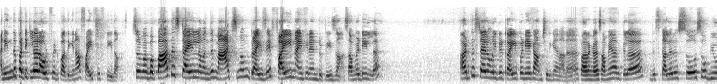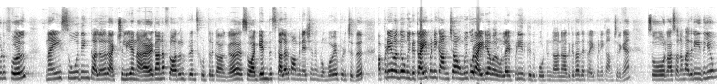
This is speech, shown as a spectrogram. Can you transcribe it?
அண்ட் இந்த பர்டிகுலர் அவுட்ஃபிட் பார்த்தீங்கன்னா ஃபைவ் ஃபிஃப்டி தான். ஸோ நம்ம இப்போ பார்த்த ஸ்டைலில் வந்து மேக்ஸிமம் ப்ரைஸே ஃபைவ் நைன்டி நைன் ருபீஸ் தான். சம்மடி இல்லை அடுத்த ஸ்டைல் உங்களுக்கு ட்ரை பண்ணியே காமிச்சிருக்கேன் நான். பாருங்க செமையா இருக்குல்ல. This colour is so so beautiful nice soothing colour actually and அழகான ஃப்ளாரல் பிரிண்ட்ஸ் கொடுத்துருக்காங்க. So again this colour combination எனக்கு ரொம்பவே பிடிச்சது. அப்படியே வந்து உங்களுக்கு ட்ரை பண்ணி காமிச்சா உங்களுக்கு ஒரு ஐடியா வரும்ல எப்படி இருக்குது போட்டுண்டான்னு. அதுக்கு தான் அதை ட்ரை பண்ணி காமிச்சிருக்கேன். ஸோ நான் சொன்ன மாதிரி இதுலேயும்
